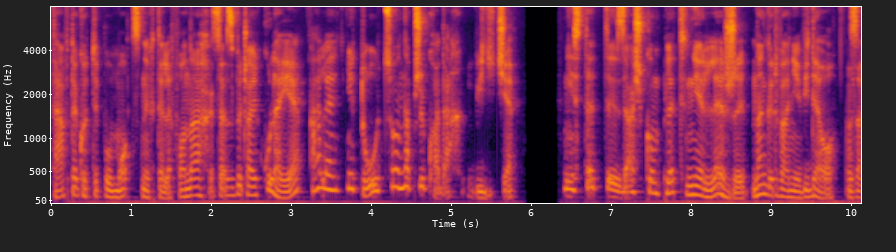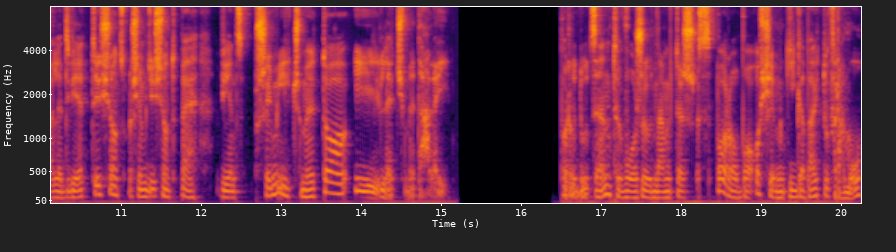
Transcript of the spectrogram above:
Ta w tego typu mocnych telefonach zazwyczaj kuleje, ale nie tu, co na przykładach widzicie. Niestety zaś kompletnie leży nagrywanie wideo, zaledwie 1080p, więc przemilczmy to i lećmy dalej. Producent włożył nam też sporo, bo 8 GB RAMu,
